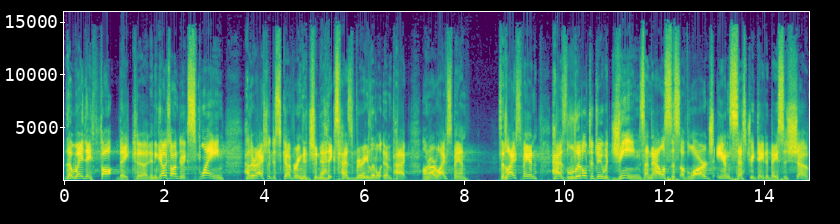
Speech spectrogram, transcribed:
the way they thought they could. And he goes on to explain how they're actually discovering that genetics has very little impact on our lifespan. The lifespan has little to do with genes, analysis of large ancestry databases show.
